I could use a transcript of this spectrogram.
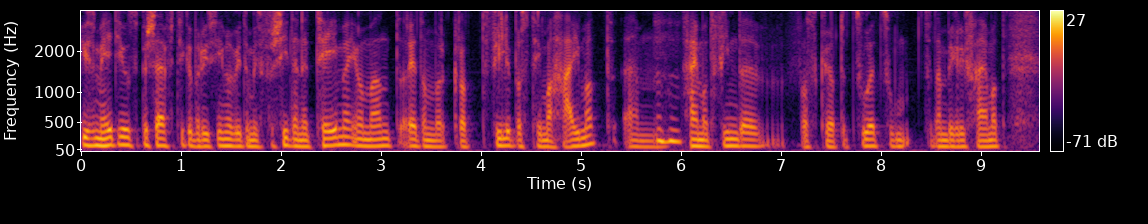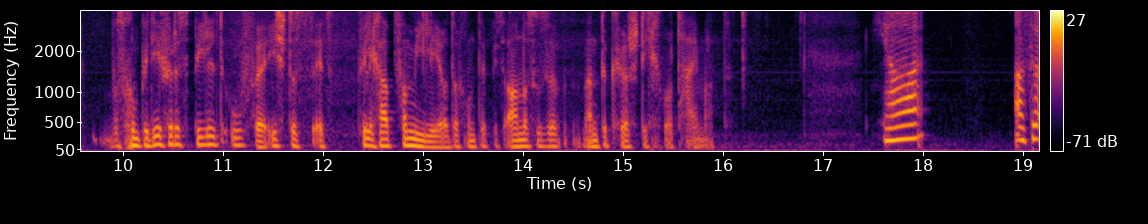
uns Medius beschäftigen wir uns immer wieder mit verschiedenen Themen. Im Moment reden wir gerade viel über das Thema Heimat. Ähm, mhm. Heimat finden, was gehört dazu zu, zu dem Begriff Heimat? Was kommt bei dir für ein Bild auf? Ist das jetzt vielleicht auch die Familie oder kommt etwas anderes raus, wenn du hörst Stichwort Heimat? Ja, also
